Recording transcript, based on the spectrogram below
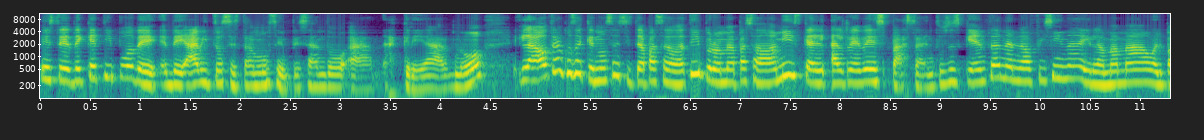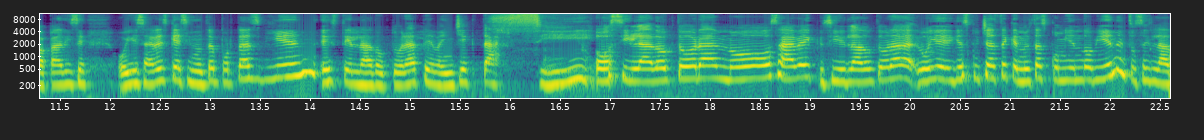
este, de qué tipo de, de hábitos estamos empezando a, a, crear, ¿no? La otra cosa que no sé si te ha pasado a ti, pero me ha pasado a mí, es que al, al, revés pasa. Entonces, que entran en la oficina y la mamá o el papá dice, oye, ¿sabes qué? Si no te portas bien, este, la doctora te va a inyectar. Sí. O si la doctora no sabe, si la doctora, oye, ya escuchaste que no estás comiendo bien, entonces la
